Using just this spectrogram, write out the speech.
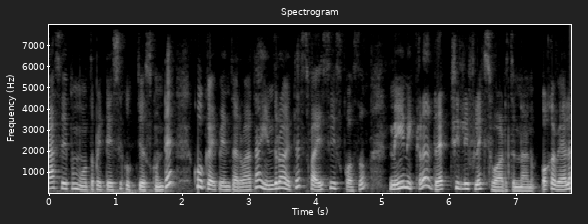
కాసేపు మూత పెట్టేసి కుక్ చేసుకుంటే కుక్ అయిపోయిన తర్వాత తర్వాత ఇందులో అయితే స్పైసీస్ కోసం నేను ఇక్కడ రెడ్ చిల్లీ ఫ్లేక్స్ వాడుతున్నాను. ఒకవేళ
